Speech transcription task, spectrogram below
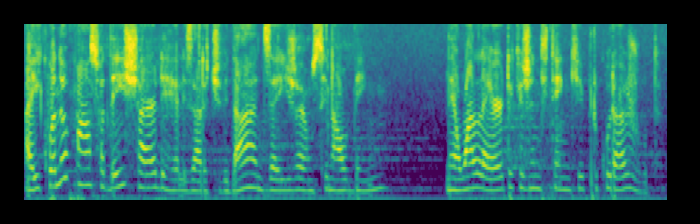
Aí quando eu passo a deixar de realizar atividades, aí já é um sinal bem, né, um alerta que a gente tem que procurar ajuda.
